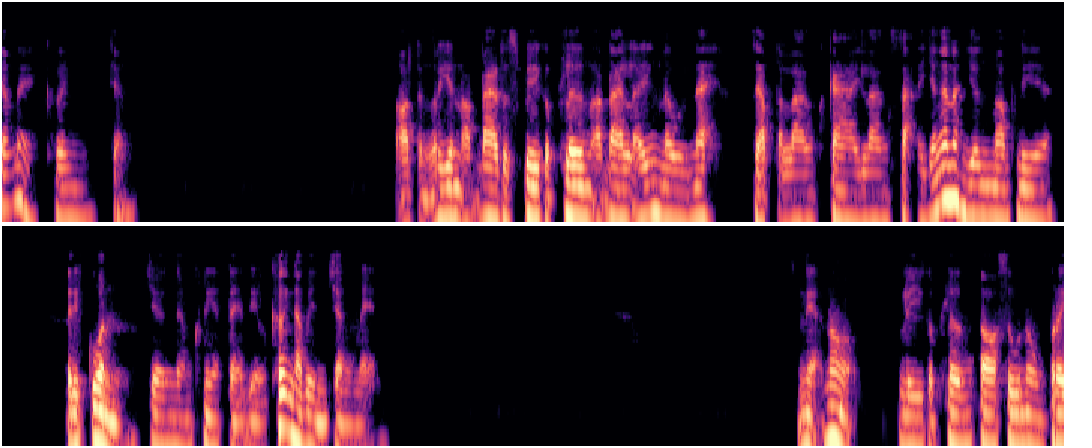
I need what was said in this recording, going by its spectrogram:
ចឹងដែរឃើញចឹងអត់ទាំងរៀនអត់ដែលទៅស្ពេកភ្លើងអត់ដែលអីនៅនេះស្រាប់តែឡើងផ្កាយឡើងសាក់អីចឹងណាយើងនាំគ្នារិះគន់យើងនាំគ្នាតែដៀលឃើញថាវាអញ្ចឹងមែនអ្នកនោះលីកភ្លើងតស៊ូក្នុងព្រៃ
